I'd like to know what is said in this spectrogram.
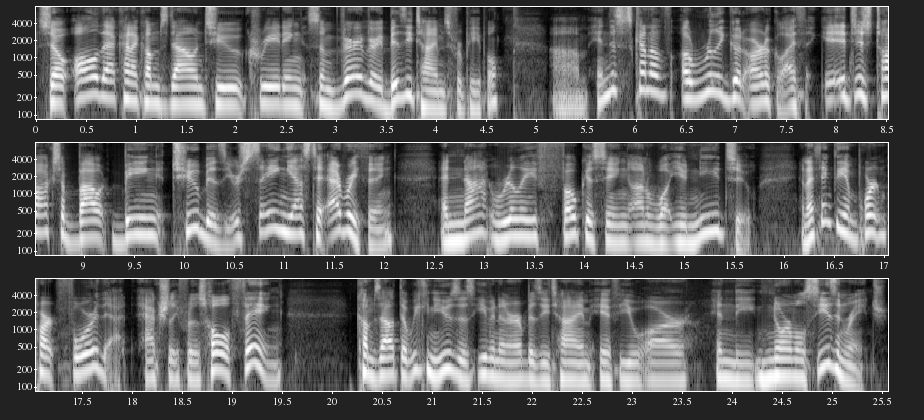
So, all of that kind of comes down to creating some very, very busy times for people. Um, and this is kind of a really good article, I think. It just talks about being too busy or saying yes to everything and not really focusing on what you need to. And I think the important part for that, actually, for this whole thing, comes out that we can use this even in our busy time if you are in the normal season range.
